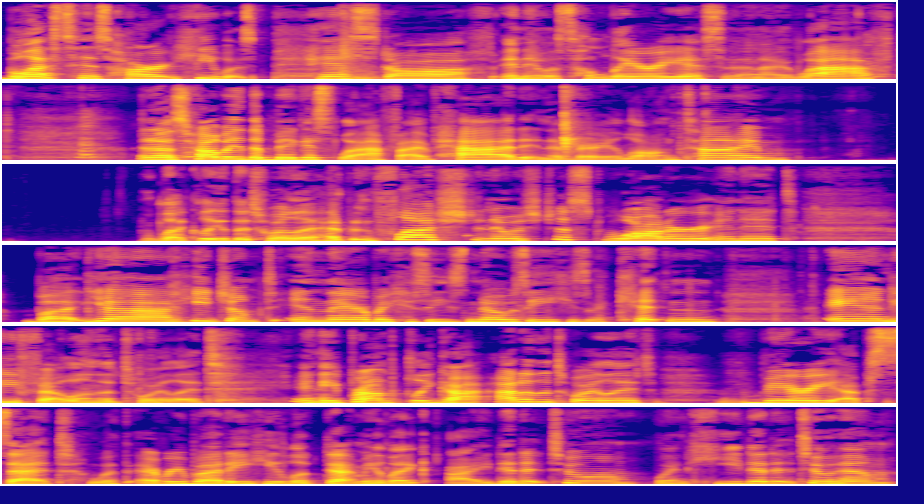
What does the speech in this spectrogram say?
bless his heart, he was pissed off and it was hilarious and I laughed. And it was probably the biggest laugh I've had in a very long time. Luckily, the toilet had been flushed and it was just water in it. But yeah, he jumped in there because he's nosy, he's a kitten, and he fell in the toilet. And he promptly got out of the toilet, very upset with everybody. He looked at me like I did it to him when he did it to him.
